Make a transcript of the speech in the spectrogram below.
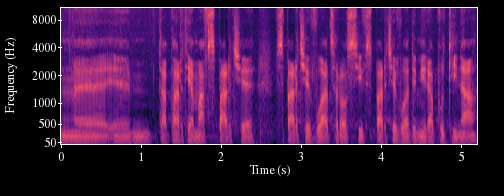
E, e, Ta partia ma wsparcie, wsparcie władz Rosji, wsparcie Władimira Putina,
